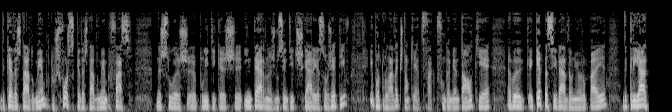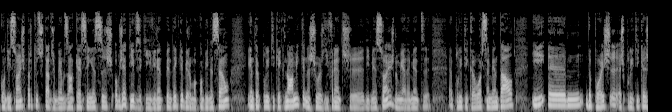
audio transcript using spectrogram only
de cada Estado-membro, do esforço que cada Estado-membro faça nas suas uh, políticas internas no sentido de chegar a esse objetivo. E, por outro lado, a questão que é de facto fundamental, que é a, capacidade da União Europeia de criar condições para que os Estados-membros alcancem esses objetivos. Aqui, evidentemente, tem que haver uma combinação entre a política económica nas suas diferentes uh, dimensões, nomeadamente a política orçamental, e uh, depois as políticas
